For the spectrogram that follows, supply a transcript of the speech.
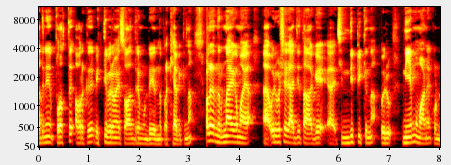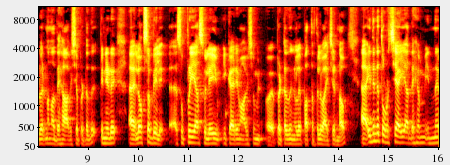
അതിന് പുറത്ത് അവർക്ക് വ്യക്തിപരമായ സ്വാതന്ത്ര്യമുണ്ട് എന്ന് പ്രഖ്യാപിക്കുന്ന വളരെ നിർണായകമായ ഒരുപക്ഷെ രാജ്യത്താകെ ചിന്തിപ്പിക്കുന്ന ഒരു നിയമമാണ് കൊണ്ടുവരണമെന്ന് അദ്ദേഹം ആവശ്യപ്പെട്ടത്. പിന്നീട് ലോക്സഭയിൽ സുപ്രിയ സുലയും ഇക്കാര്യം ആവശ്യപ്പെട്ടത് നിങ്ങൾ പത്രത്തിൽ വായിച്ചിട്ടുണ്ടാവും. ഇതിന്റെ തുടർച്ചയായി അദ്ദേഹം ഇന്ന്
